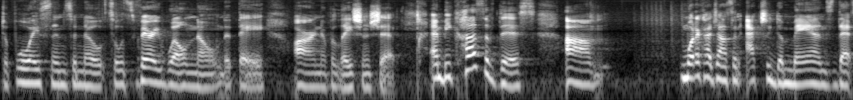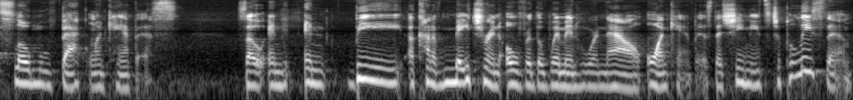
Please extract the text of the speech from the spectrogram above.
Du Bois sends a note, so it's very well known that they are in a relationship. And because of this, um, Mordecai Johnson actually demands that Slowe move back on campus. So, and, and be a kind of matron over the women who are now on campus, that she needs to police them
